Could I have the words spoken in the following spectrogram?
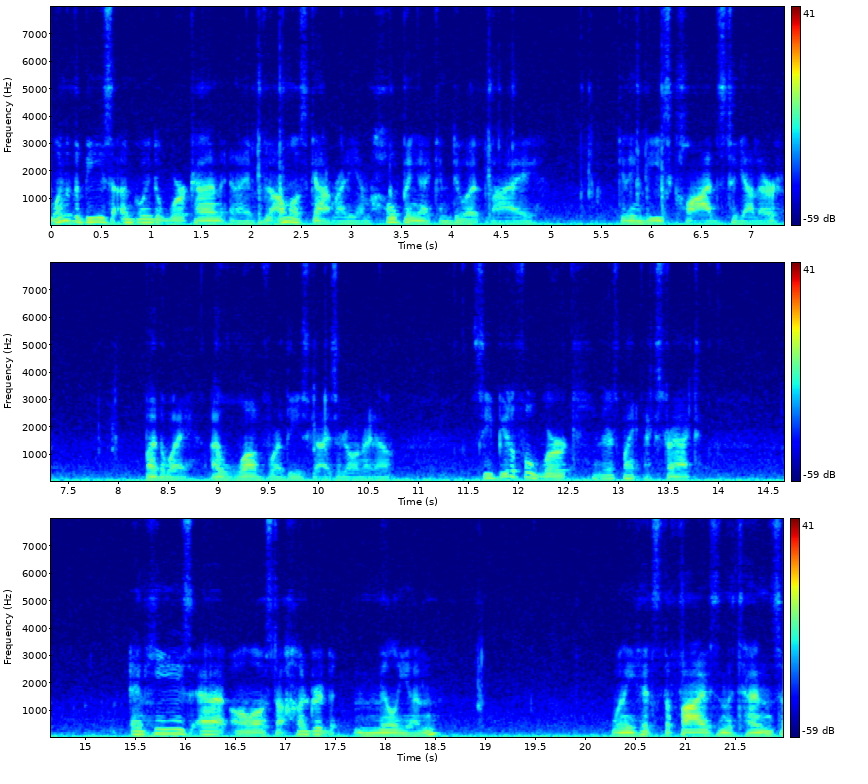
one of the bees I'm going to work on, and I've almost got ready, I'm hoping I can do it by getting these clods together. By the way, I love where these guys are going right now. See, beautiful work. There's my extract. And he's at almost a 100 million. When he hits the fives and the tens,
